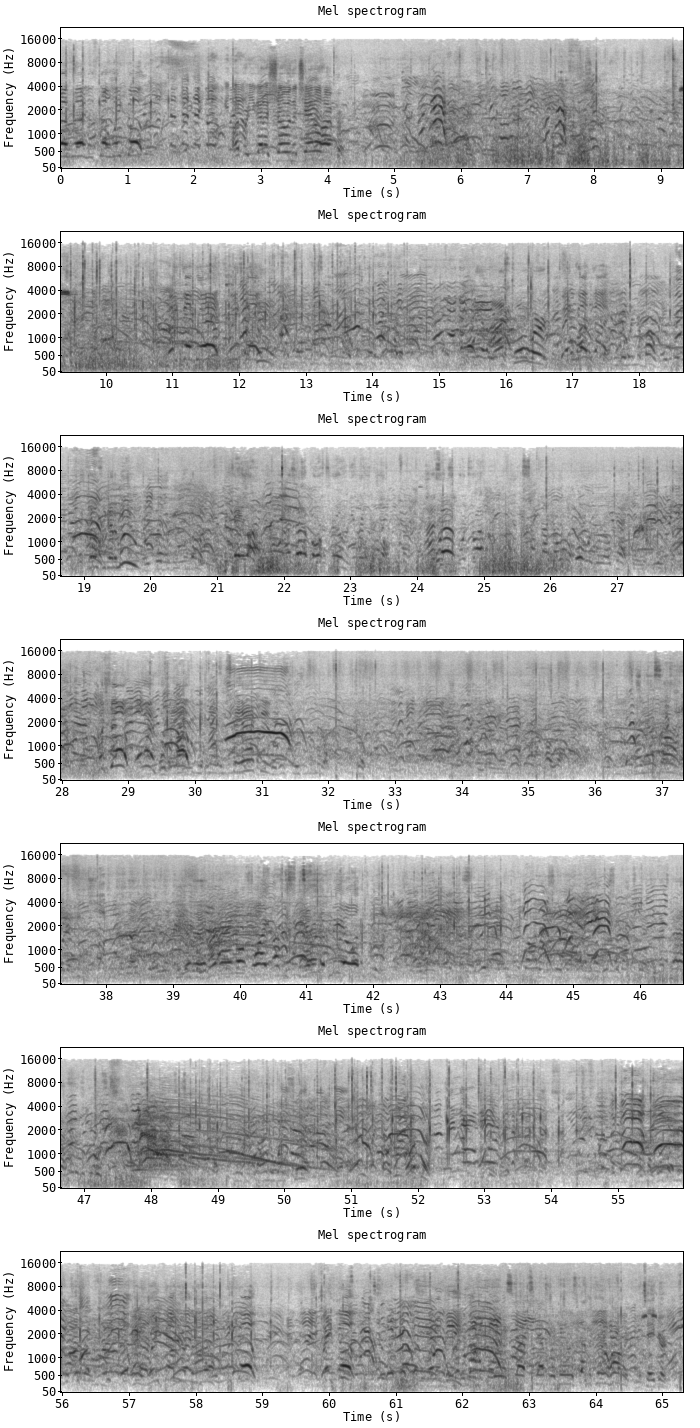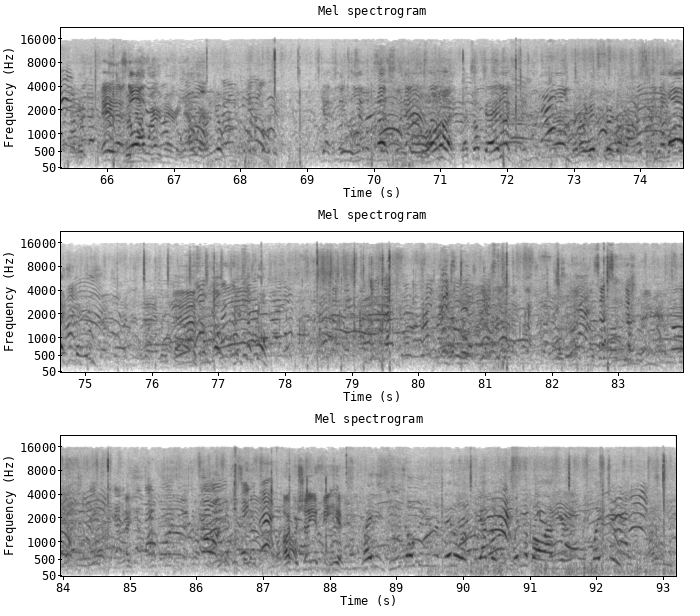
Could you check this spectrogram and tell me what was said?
up, Red. Let's go. Wake up. Harper, you got a show in the channel, Harper. Wake up, Red. Wake up. Eyes forward. Wake up, guys. Win the ball. Wait for it. Mikhail, you gotta move. Michaela, eyes up, ball through. Get rid of the ball. Eyes up. We're dropping. You're not going forward. We're okay. Push up. Owen, push it up. Stay active. On side. Angles, White, are we scared of the field? Find a white shirt. Parker. Hey, wake up, Red. Wake up. Wake up. Michaela, step, step, Michaela, step, Michaela, hard. Take her. Hey, uh, So no. now where, Mary? Now where? Yeah, Taylor, one up, one out. That's okay. Nice. Just work your own. When our hips turned up on us, Keep can it wide. space. Yeah, come go. Play simple. Harper, show your feet here. Ladies, who's open in the middle if we have to win the ball out here? Who do we play to?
